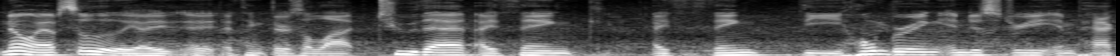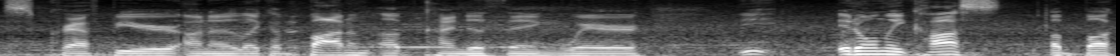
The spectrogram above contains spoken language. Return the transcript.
No, absolutely. I, I- I think there's a lot to that. I think I think the homebrewing industry impacts craft beer on a like a bottom up kind of thing where it only costs a buck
